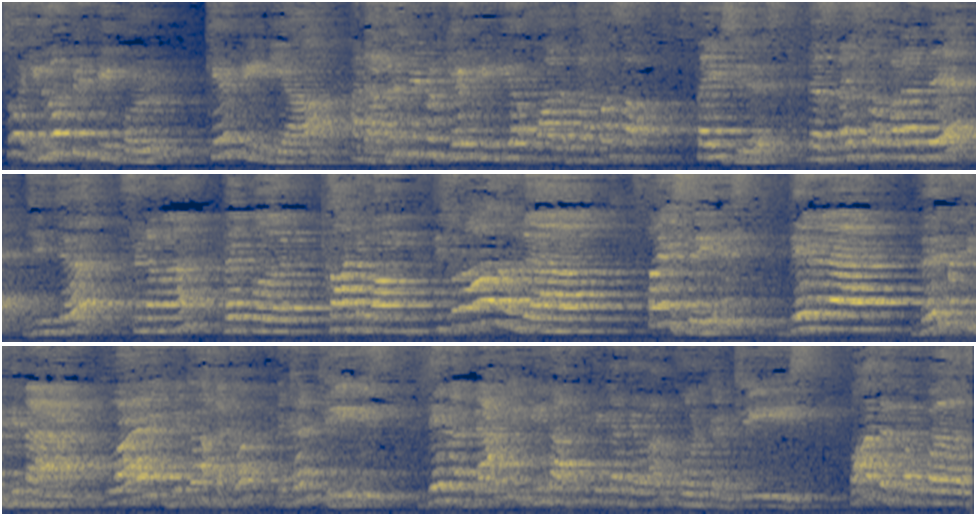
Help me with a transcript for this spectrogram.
So, European people came to India and other people came to India for the purpose of spices. The spices what are they? Ginger, cinnamon, pepper, cardamom. These are all the spices. They were very much in demand. Why? Because the, countries, they were badly of it because they were all cold countries. For that purpose,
